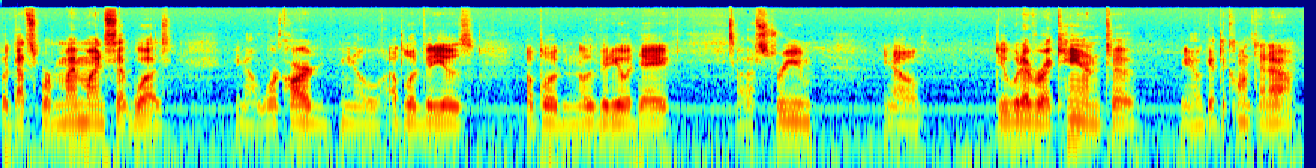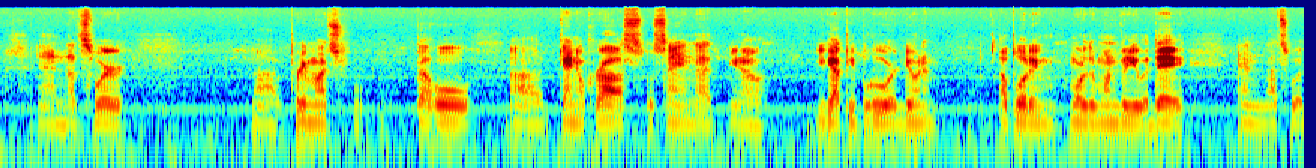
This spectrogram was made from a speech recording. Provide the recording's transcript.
but that's where my mindset was. You know, work hard. You know, upload videos, upload another video a day, uh, stream. You know, do whatever I can to, you know, get the content out, and that's where uh, pretty much the whole uh, Daniel Cross was saying that you know you got people who are doing it, uploading more than one video a day, and that's what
